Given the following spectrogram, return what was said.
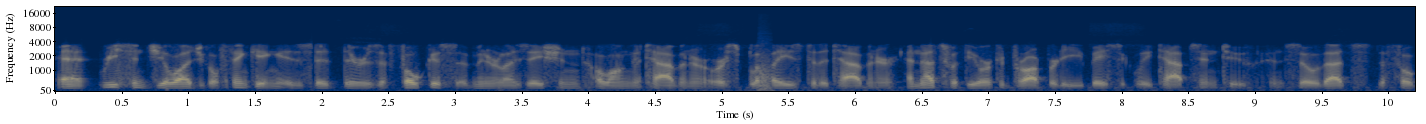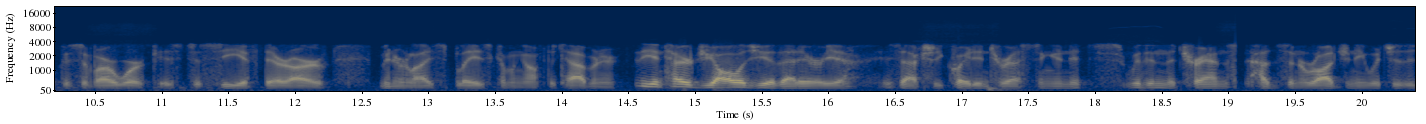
And recent geological thinking is that there is a focus of mineralization along the Tabbernor or splays to the Tabbernor, and that's what the Orchid property basically taps into. And so that's the focus of our work is to see if there are mineralized splays coming off the Tabbernor. The entire geology of that area is actually quite interesting, and it's within the Trans Hudson orogeny, which is a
